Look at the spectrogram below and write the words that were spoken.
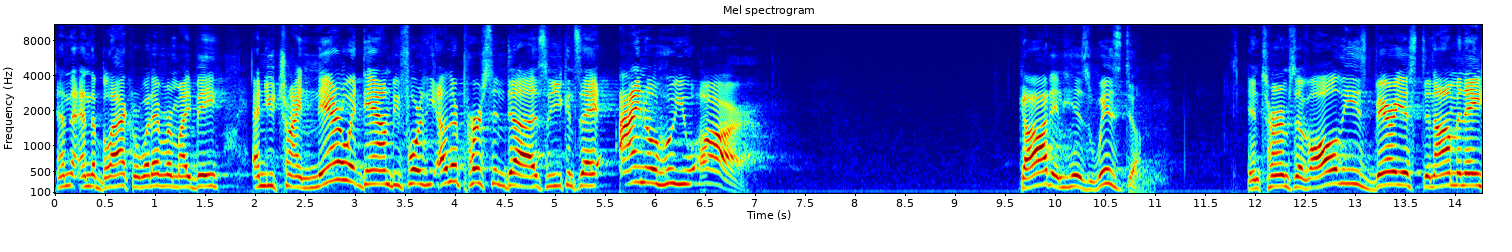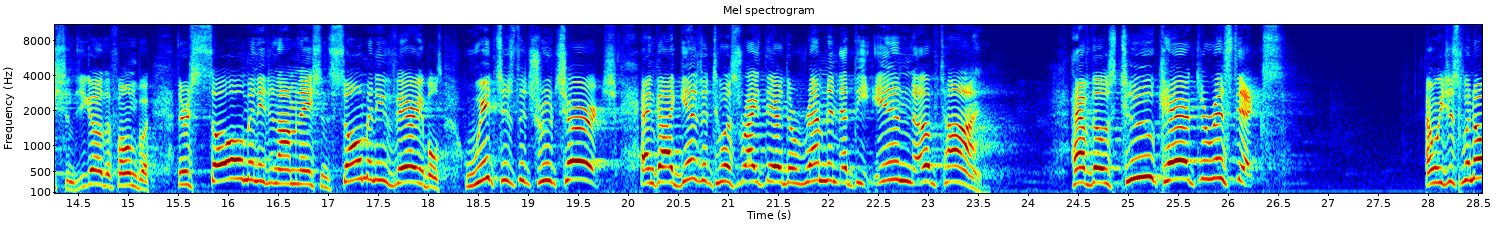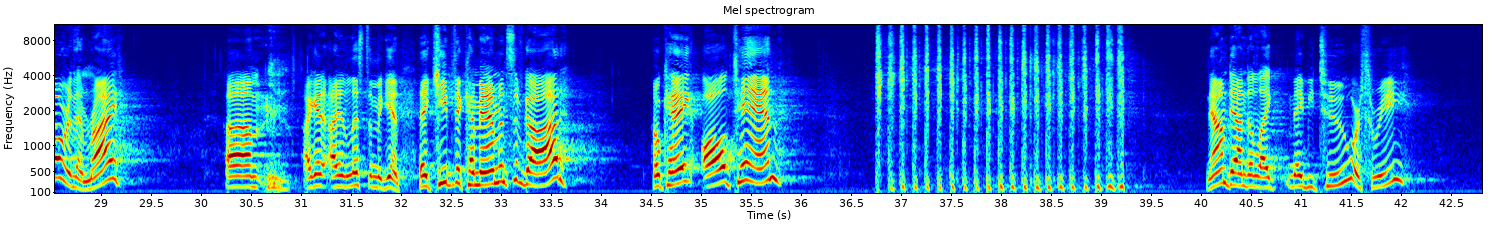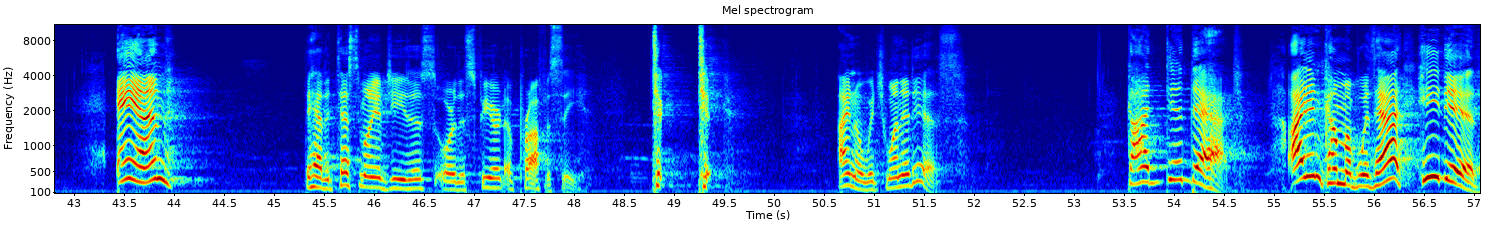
and the, and the black or whatever it might be, and you try and narrow it down before the other person does so you can say, I know who you are. God, in His wisdom, in terms of all these various denominations, you go to the phone book, there's so many denominations, so many variables. Which is the true church? And God gives it to us right there, the remnant at the end of time. Have those two characteristics. And we just went over them, right? Um, I, get, I list them again. They keep the commandments of God, okay, all 10. Now I'm down to like maybe two or three. And they have the testimony of Jesus or the spirit of prophecy. Tick, tick. I know which one it is. God did that. I didn't come up with that, He did.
